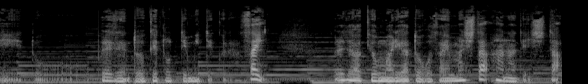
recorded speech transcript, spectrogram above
えっ、と、プレゼントを受け取ってみてください。それでは今日もありがとうございました。花でした。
